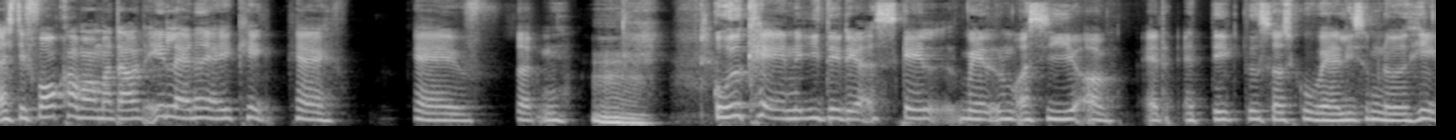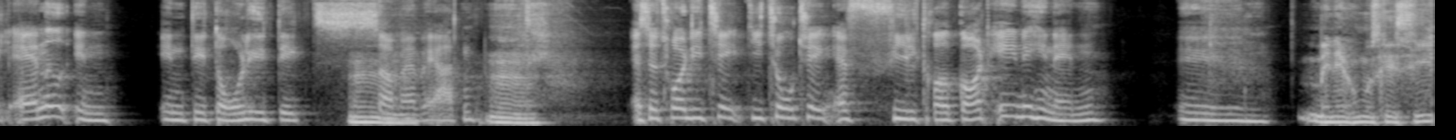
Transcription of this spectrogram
altså det forekommer mig, der er et eller andet, jeg ikke helt kan, kan sådan mm. godkende i det der skæld mellem at sige, at, at digtet så skulle være ligesom noget helt andet end end det dårlige digt, mm. som er verden. Mm. Altså jeg tror, de, te, de to ting er filtreret godt ind i hinanden. Øh. Men jeg kunne måske sige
